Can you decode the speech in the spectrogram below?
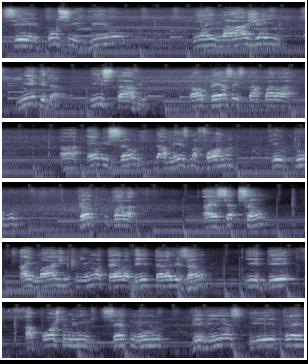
se conseguiu uma imagem nítida e estável. Tal peça está para a emissão da mesma forma que o tubo cântico para a recepção a imagem em uma tela de televisão e de aposta em um certo número de linhas e tran-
